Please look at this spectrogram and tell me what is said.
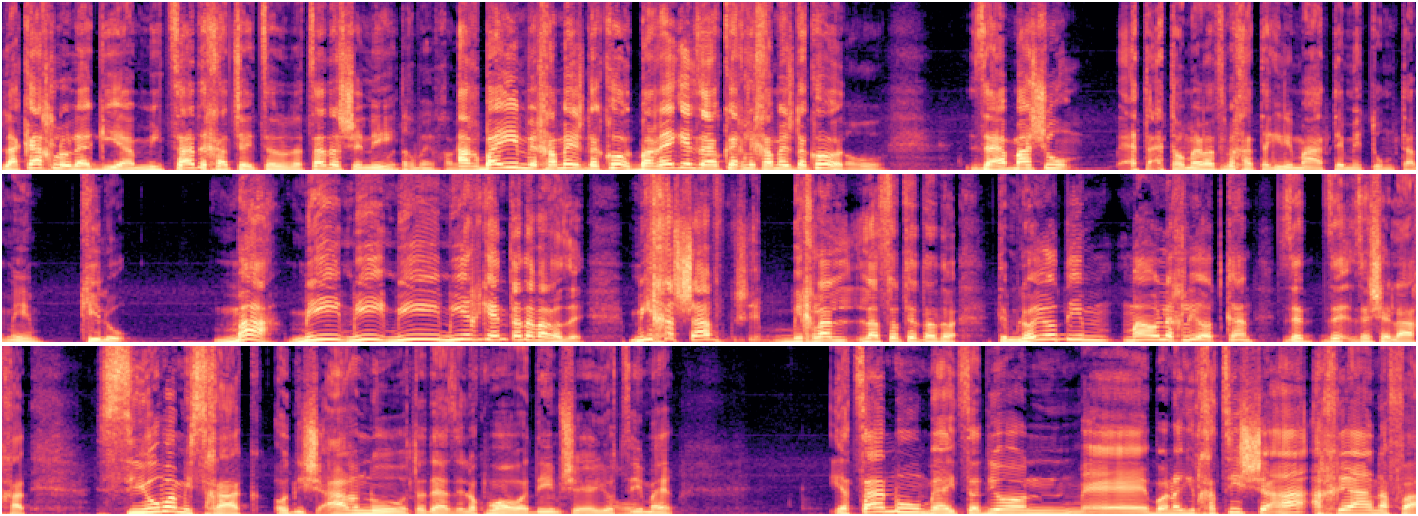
לקח לו להגיע מצד אחד של האצטדיון לצד השני, עוד 45. 45 דקות. ברגל זה היה לוקח לי 5 דקות. ברור. זה היה משהו, אתה, אתה אומר לעצמך, תגיד לי, מה, אתם מטומטמים? כאילו, מה? מי, מי, מי, מי ארגן את הדבר הזה? מי חשב בכלל לעשות את הדבר? אתם לא יודעים מה הולך להיות כאן? זה, זה, זה שאלה אחת. סיום המשחק, עוד נשארנו, אתה יודע, זה לא כמו האוהדים שיוצאים מהר. יצאנו מהאיצטדיון, אה, בוא נגיד, חצי שעה אחרי ההנפה.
